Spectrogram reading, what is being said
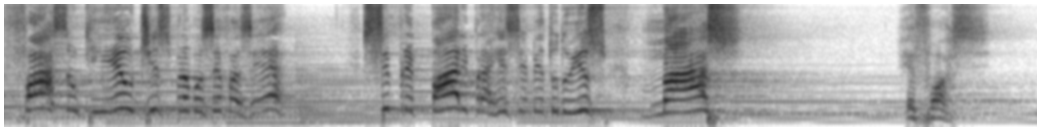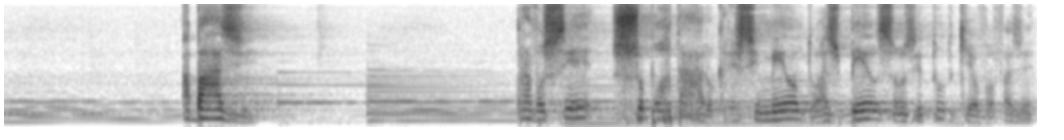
faça o que eu disse para você fazer, se prepare para receber tudo isso, mas reforce a base para você suportar o crescimento, as bênçãos e tudo que eu vou fazer.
